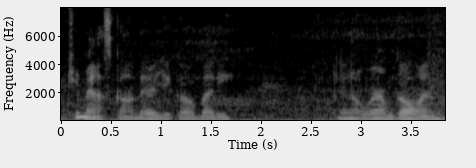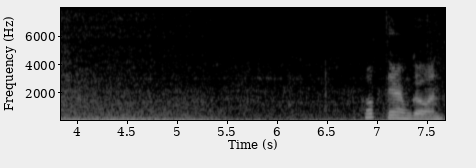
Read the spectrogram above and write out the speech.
Put your mask on. There you go, buddy. I know where I'm going. Oh, there I'm going.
